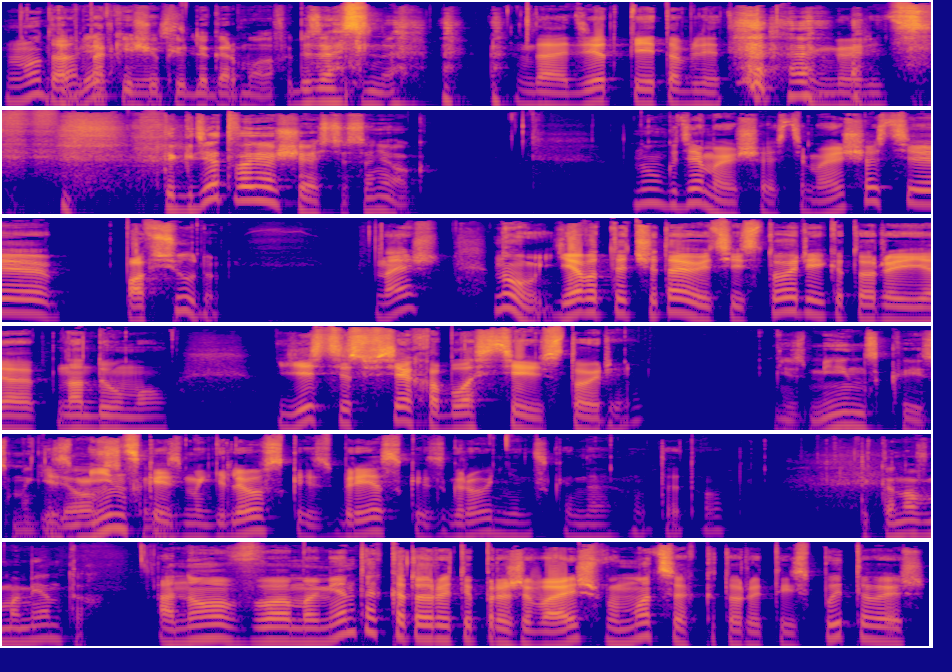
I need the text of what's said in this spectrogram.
Ну да, Таблетки еще есть. пью для гормонов, обязательно. Да, дед пей таблетки, как говорится. Ты где твое счастье, Санек? Ну, где мое счастье? Мое счастье повсюду. Знаешь? Ну, я вот читаю эти истории, которые я надумал. Есть из всех областей истории. Из Минска, из Из Могилевска. Минска, из Могилевской, из Брестской, из Гродненской, да, вот это вот. Так оно в моментах. Оно в моментах, которые ты проживаешь, в эмоциях, которые ты испытываешь.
